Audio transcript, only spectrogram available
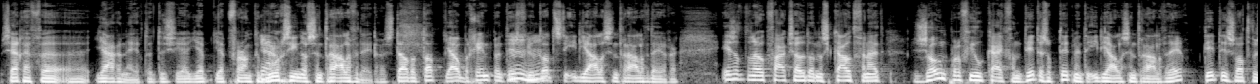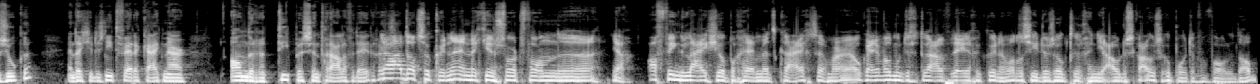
zeg even eh, jaren 90. Dus je, je, hebt, je hebt Frank de Boer Ja. gezien als centrale verdediger. Stel dat dat jouw beginpunt is, Mhm. dat is de ideale centrale verdediger. Is het dan ook vaak zo dat een scout vanuit zo'n profiel kijkt van dit is op dit moment de ideale centrale verdediger. Dit is wat we zoeken. En dat je dus niet verder kijkt naar andere type centrale verdedigers? Ja, dat zou kunnen. En dat je een soort van eh ja, afvingerlijstje op een gegeven moment krijgt. Zeg maar, oké, wat moet de centrale verdediger kunnen? Want dat zie je dus ook terug in die oude scoutsrapporten van Volendam.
